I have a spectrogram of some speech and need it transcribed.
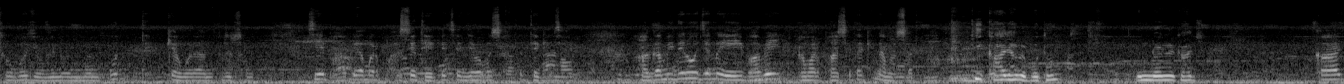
সবুজ অভিনন্দন। প্রত্যেককে আমার আন্তরিক সবুজ যেভাবে আমার পাশে থেকেছেন যেভাবে সাথে থেকেছেন আগামী দিনেও যেন এইভাবেই আমার পাশে থাকেন আমার সাথে। কি কাজ হবে প্রথম? উন্নয়নের কাজ? কাজ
